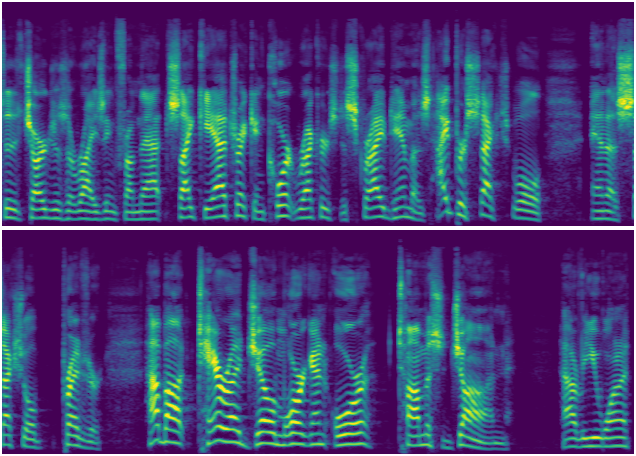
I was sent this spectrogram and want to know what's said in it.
to the charges arising from that. Psychiatric and court records described him as hypersexual and a sexual predator. How about Tara Joe Morgan or Thomas John? However, you want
